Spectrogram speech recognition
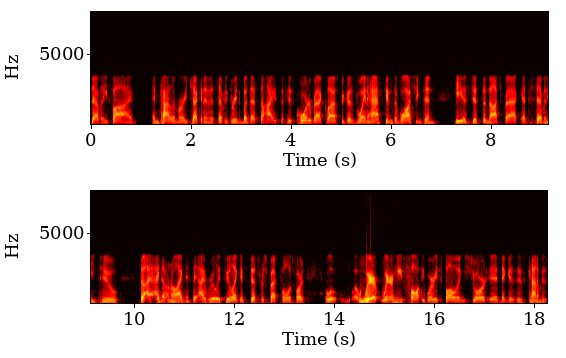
75, and Kyler Murray checking in at a 73. But that's the highest of his quarterback class because Dwayne Haskins of Washington, he is just a notch back at 72. So I, I don't know. I just I really feel like it's disrespectful as far as where where he fall, where he's falling short, I think is his kind of his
